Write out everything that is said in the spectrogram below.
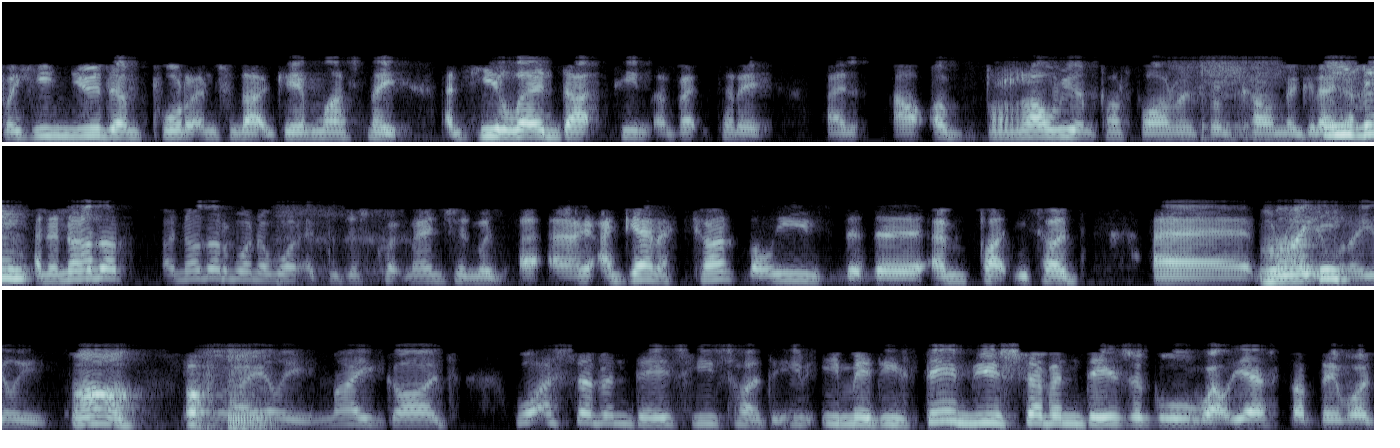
but he knew the importance of that game last night, and he led that team to victory. And a, a brilliant performance from Cal McGregor. Even- and another another one I wanted to just quick mention was uh, again I can't believe that the impact he's had. Uh, O'Riley? O'Riley. Oh, O'Riley, my God, what a seven days he's had. He, he made his debut seven days ago. Well, yesterday was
